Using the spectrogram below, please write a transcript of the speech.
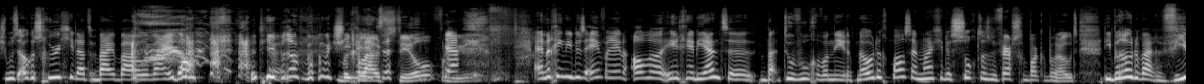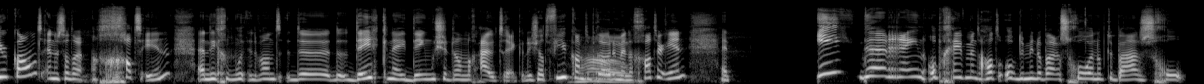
Dus je moest ook een schuurtje laten bijbouwen waar je dan die broodbakmachine... Geluid stil. Ja. en dan ging hij dus één voor één alle ingrediënten toevoegen wanneer het nodig was. En dan had je dus ochtends een vers gebakken brood. Die broden waren vierkant en er zat er een gat in. En die, want de, de deegkneedding moest je er dan nog uittrekken. Dus je had vierkante Oh. broden met een gat erin. En iedereen op een gegeven moment had op de middelbare school en op de basisschool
